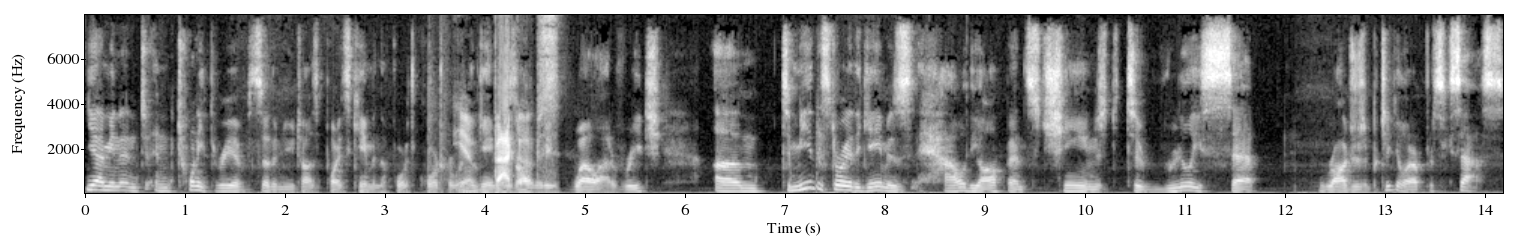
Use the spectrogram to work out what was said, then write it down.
Yeah, I mean, and, and 23 of Southern Utah's points came in the fourth quarter when Yeah, the game backups. was already well out of reach. Um, to me, the story of the game is how the offense changed to really set Rogers in particular up for success.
